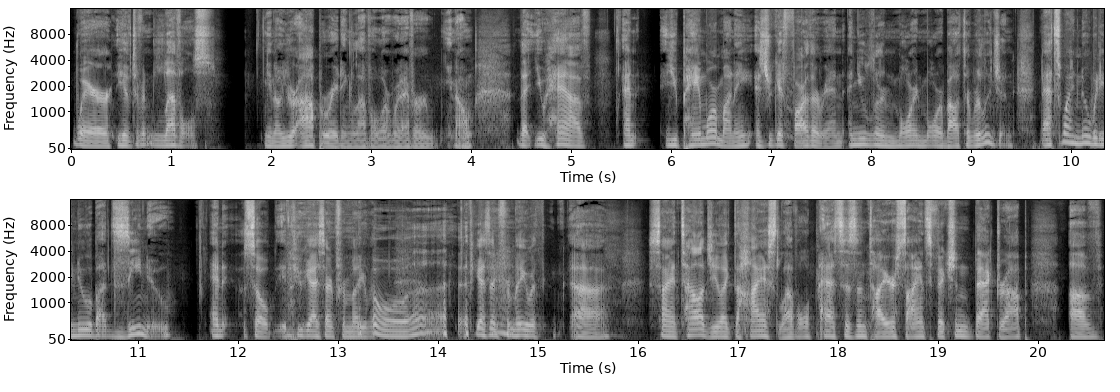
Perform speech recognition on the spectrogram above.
where you have different levels, you know, your operating level or whatever, you know, that you have, and you pay more money as you get farther in, and you learn more and more about the religion. That's why nobody knew about Xenu. And so, if you guys aren't familiar with if you guys aren't familiar with uh, Scientology, like the highest level, has this entire science fiction backdrop of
